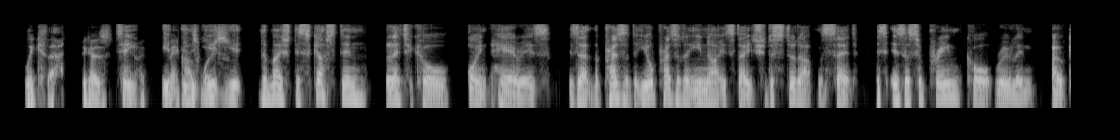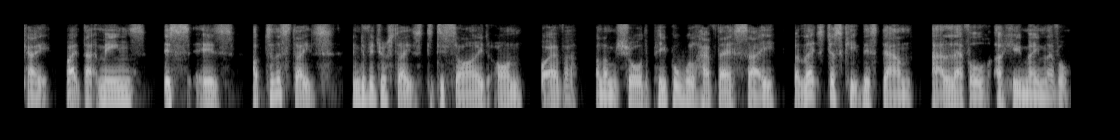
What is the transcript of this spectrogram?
leaked that because See, you know, it you- may cause you- worse. you- the most disgusting political point here is is that the president, your president of the United States, should have stood up and said, "This is a Supreme Court ruling." Okay, right? That means this is up to the states, individual states, to decide on whatever, and I'm sure the people will have their say. But let's just keep this down at a level, a humane level.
